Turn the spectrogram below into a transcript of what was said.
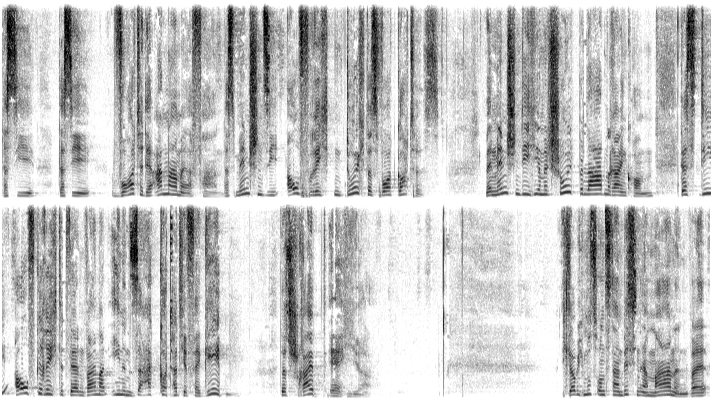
dass sie, dass sie Worte der Annahme erfahren, dass Menschen sie aufrichten durch das Wort Gottes. Wenn Menschen, die hier mit Schuld beladen reinkommen, dass die aufgerichtet werden, weil man ihnen sagt, Gott hat hier vergeben. Das schreibt er hier. Ich glaube, ich muss uns da ein bisschen ermahnen, weil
